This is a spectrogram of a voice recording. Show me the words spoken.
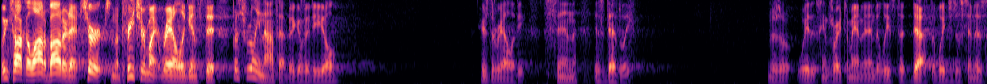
We can talk a lot about it at church, and the preacher might rail against it, but it's really not that big of a deal. Here's the reality sin is deadly. There's a way that seems right to man, and it leads to death. The wages of sin is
